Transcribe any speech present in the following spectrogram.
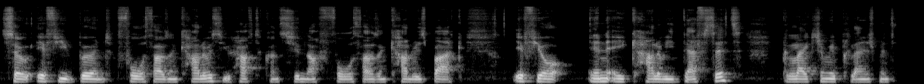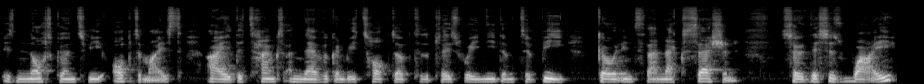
So if you've burned 4,000 calories, you have to consume that 4,000 calories back. If you're in a calorie deficit, glycogen replenishment is not going to be optimized. I, the tanks are never going to be topped up to the place where you need them to be going into that next session. So this is why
